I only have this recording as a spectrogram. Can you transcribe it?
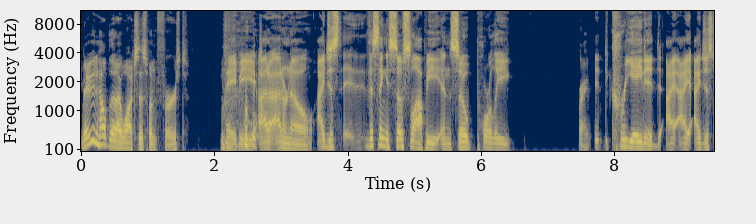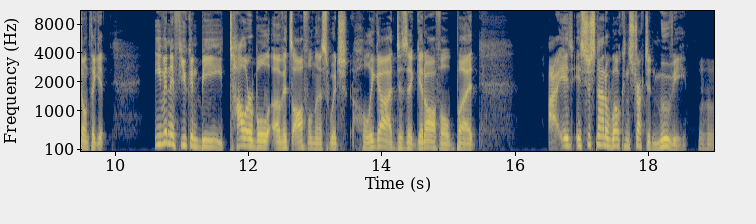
maybe it helped that I watched this one first. maybe I, I don't know. I just this thing is so sloppy and so poorly Right. it- created. I, I I just don't think it even if you can be tolerable of its awfulness, which holy god does it get awful, but I, it, it's just not a well constructed movie. Mm-hmm.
